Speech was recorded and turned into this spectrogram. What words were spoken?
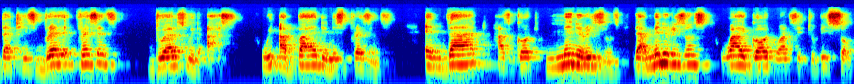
that his presence dwells with us we abide in his presence. And that has got many reasons. There are many reasons why God wants it to be so.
